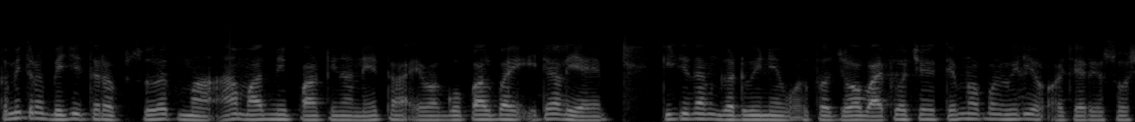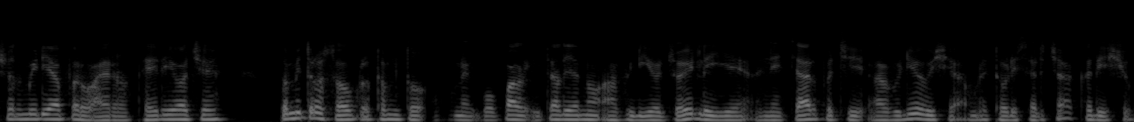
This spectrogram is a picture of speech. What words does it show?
તો મિત્રો, બીજી તરફ સુરતમાં આમ આદમી પાર્ટીના નેતા એવા ગોપાલભાઈ ઇટાલિયાએ કીર્તિદાન ગઢવીને વળતો જવાબ આપ્યો છે. તેમનો પણ વીડિયો અત્યારે સોશિયલ મીડિયા પર વાયરલ થઈ રહ્યો છે. તો મિત્રો, સૌપ્રથમ તો આપણે ગોપાલ ઇટાલિયાનો આ વીડિયો જોઈ લઈએ અને ત્યાર પછી આ વીડિયો વિશે આપણે થોડી ચર્ચા કરીશું.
